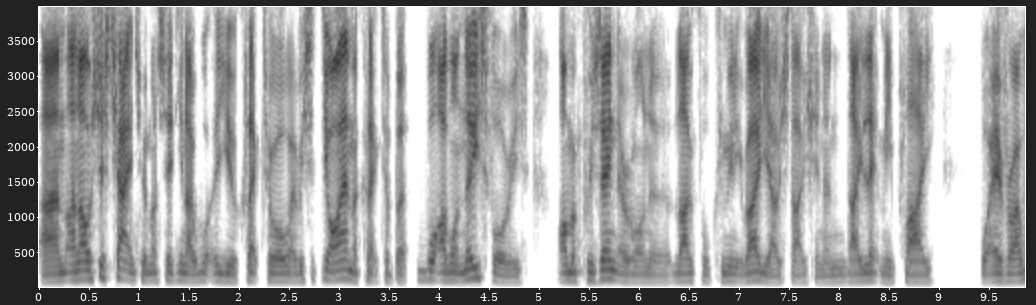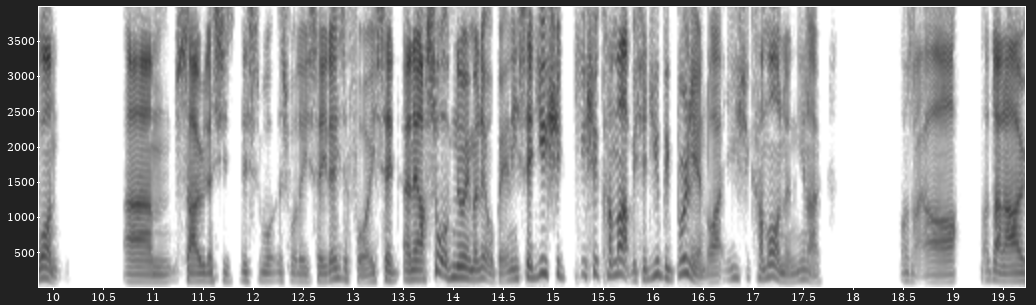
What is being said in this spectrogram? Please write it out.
Um, and I was just chatting to him. I said, you know, what are you a collector or whatever? He said, yeah, I am a collector, but what I want these for is I'm a presenter on a local community radio station, and they let me play whatever I want. Um, so this is this is what this is what these CDs are for. He said, and I sort of knew him a little bit, and he said, "You should you should come up." He said, "You'd be brilliant. Like you should come on." And you know, I was like, "Oh, I don't know.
